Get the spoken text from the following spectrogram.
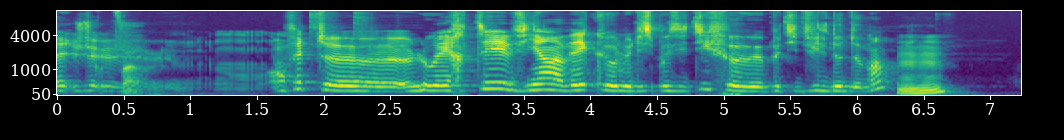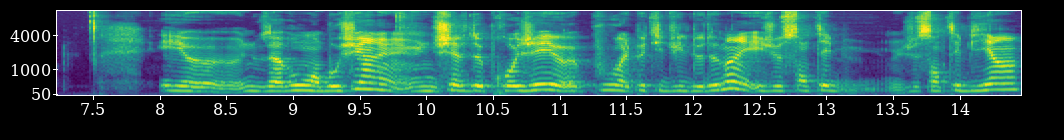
euh, En fait, l'ORT vient avec le dispositif Petite Ville de demain. Mm-hmm. Et euh, nous avons embauché une chef de projet euh, pour les petites villes de demain et je sentais, je sentais bien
